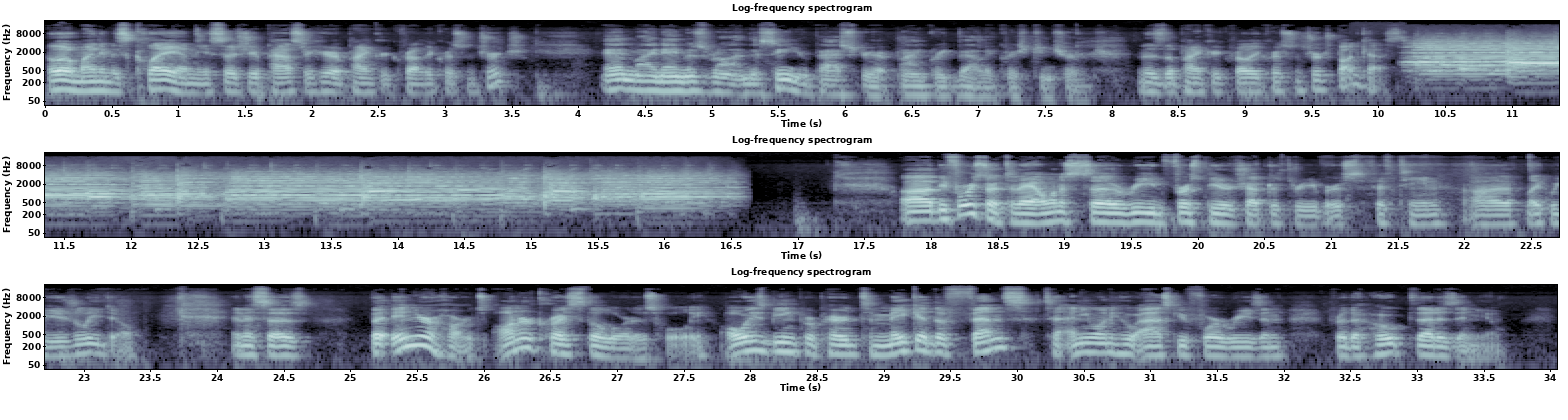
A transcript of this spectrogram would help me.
Hello, my name is Clay. I'm the associate pastor here at Pine Creek Valley Christian Church. And my name is Ron, the senior pastor at Pine Creek Valley Christian Church. This is the Pine Creek Valley Christian Church podcast. Uh, before we start today, I want us to read 1 Peter chapter 3, verse 15, uh, like we usually do. And it says, But in your hearts, honor Christ the Lord as holy, always being prepared to make a defense to anyone who asks you for a reason for the hope that is in you,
